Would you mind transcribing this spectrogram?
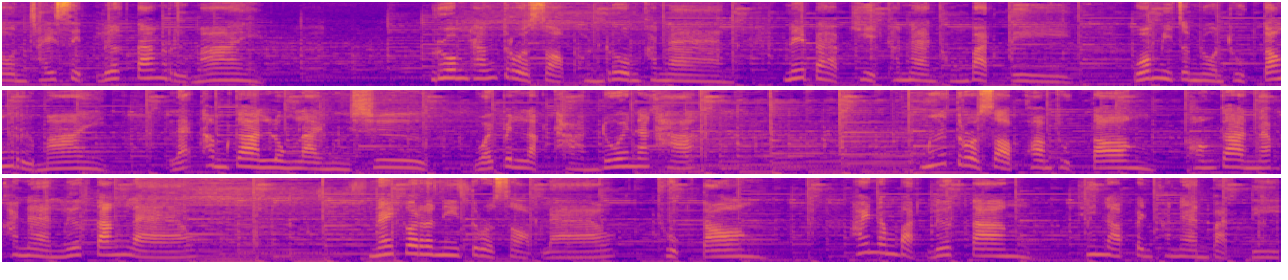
ตนใช้สิทธิ์เลือกตั้งหรือไม่รวมทั้งตรวจสอบผลรวมคะแนน ในแบบขีดคะแนนของบัตรดี ว่ามีจำนวนถูกต้องหรือไม่ และทำการลงลายมือชื่อ ไว้เป็นหลักฐานด้วยนะคะ เมื่อตรวจสอบความถูกต้องของการนับคะแนนเลือกตั้งแล้ว ในกรณีตรวจสอบแล้ว ถูกต้อง ให้นำบัตรเลือกตั้งที่นับเป็นคะแนนบัตรดี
